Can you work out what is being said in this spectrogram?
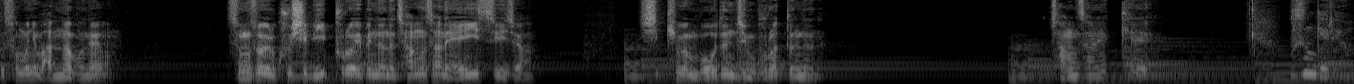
그 소문이 맞나 보네요. 승소율 92%에 빛나는 장산의 에이스이자 시키면 뭐든지 물어뜯는 장산의 개. 무슨 개래요?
